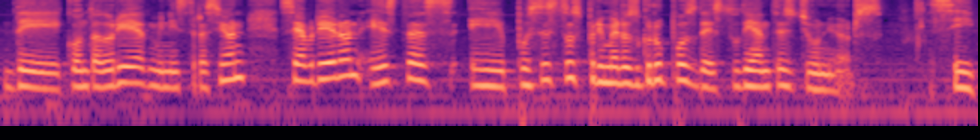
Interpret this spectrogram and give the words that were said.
de Contaduría y Administración se abrieron estas, eh, pues estos primeros grupos de estudiantes juniors. Sí,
